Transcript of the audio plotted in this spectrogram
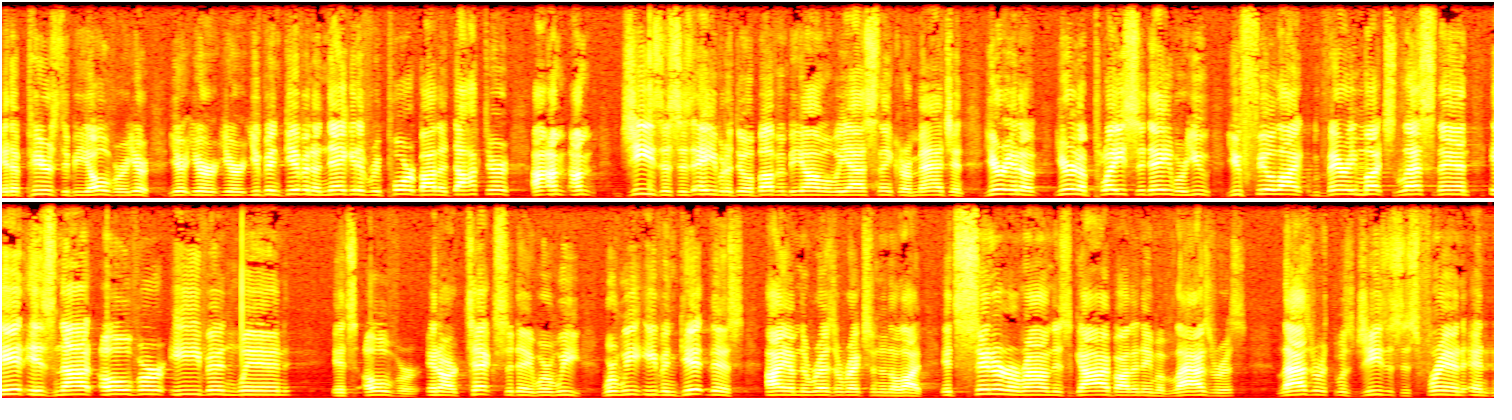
it appears to be over. You're, you're, you're, you're, you've been given a negative report by the doctor. I, I'm, I'm, Jesus is able to do above and beyond what we ask, think, or imagine. You're in a, you're in a place today where you, you feel like very much less than. It is not over even when it's over. In our text today, where we where we even get this, I am the resurrection and the life. It's centered around this guy by the name of Lazarus. Lazarus was Jesus' friend, and,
